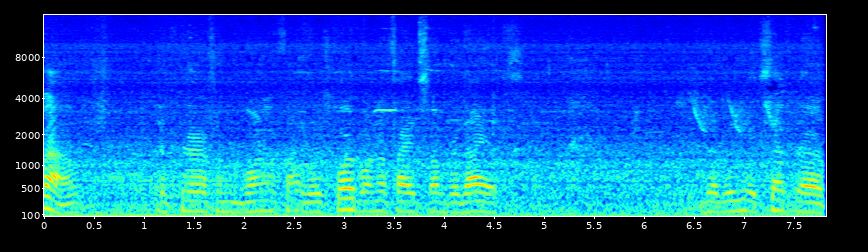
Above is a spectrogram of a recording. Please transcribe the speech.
Well, if they're from bona fide, there's four bona fide sampradayas that we accept uh, uh,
